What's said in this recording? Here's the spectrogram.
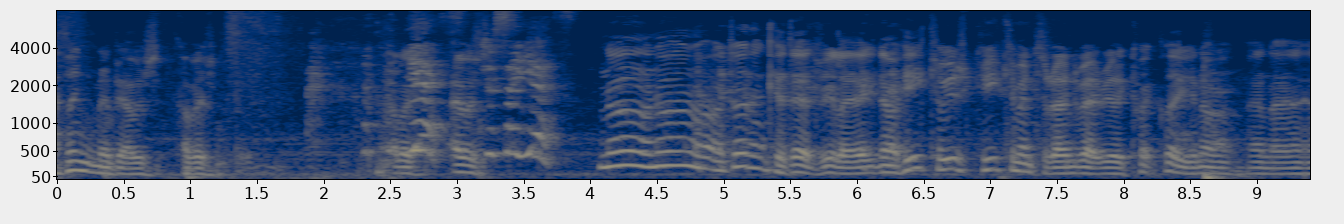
I think maybe I was. I was. I was yes. I was Just say yes. No, no, no. I don't think I did really. No, he he he came into the roundabout really quickly, you know, and uh,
